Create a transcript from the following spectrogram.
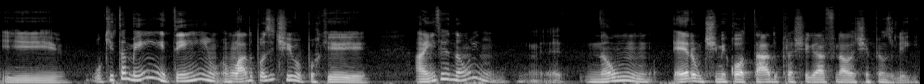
E o que também tem um lado positivo, porque a Inter não, é, não era um time cotado para chegar à final da Champions League.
